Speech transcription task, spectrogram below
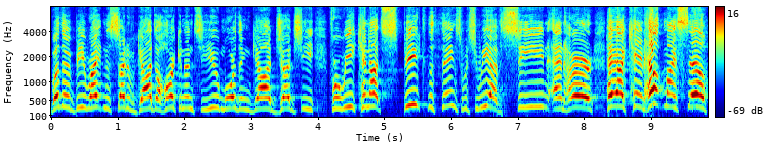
Whether it be right in the sight of God to hearken unto you more than God, judge ye, for we cannot speak the things which we have seen and heard. Hey, I can't help myself.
